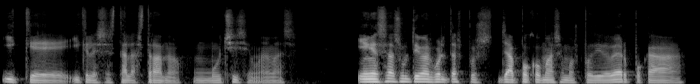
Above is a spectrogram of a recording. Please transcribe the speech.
y que, y que les está lastrando muchísimo además. Y en esas últimas vueltas, pues ya poco más hemos podido ver, poca,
